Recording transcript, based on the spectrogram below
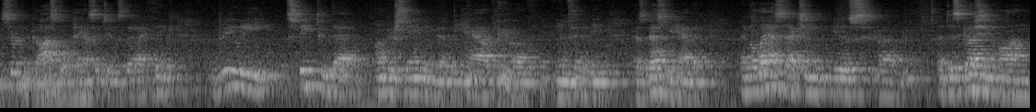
certain gospel passages that I think really speak to that understanding that we have of infinity as best we have it. And the last section is uh, a discussion on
